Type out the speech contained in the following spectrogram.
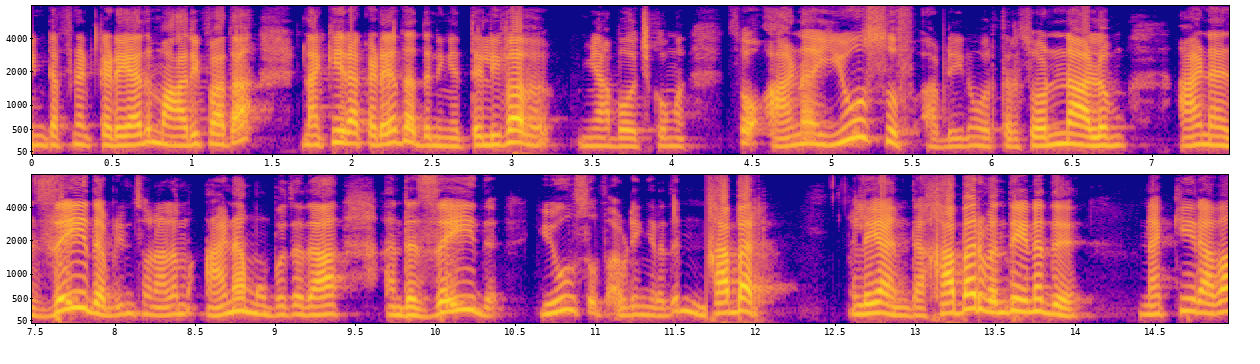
இன்டெஃபினட் கிடையாது. மாரிஃபா தான். நக்கீரா கிடையாது. அதை நீங்கள் தெளிவாக ஞாபகம் வச்சுக்கோங்க. ஸோ அன யூசுஃப் அப்படின்னு ஒருத்தர் சொன்னாலும் அன ஜெயித் அப்படின்னு சொன்னாலும் அன முபுததா அந்த ஜெயித் யூசுஃப் அப்படிங்கிறது ஹபர் இல்லையா? இந்த ஹபர் வந்து என்னது? நக்கீராவா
